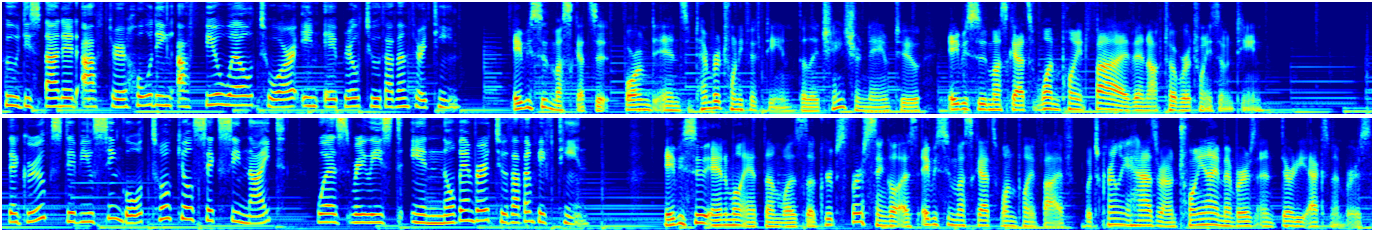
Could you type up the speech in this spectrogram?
who disbanded after holding a farewell tour in April 2013. Ebisu Muscats formed in September 2015, though they changed their name to Ebisu Muscats 1.5 in October 2017. The group's debut single, Tokyo Sexy Night, was released in November 2015. Ebisu Animal Anthem was the group's first single as Ebisu Muscats 1.5, which currently has around 29 members and 30 ex members.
